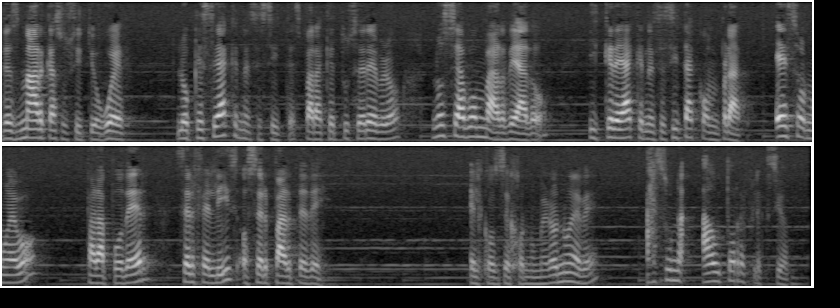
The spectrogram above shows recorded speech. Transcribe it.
desmarca su sitio web, lo que sea que necesites para que tu cerebro no sea bombardeado y crea que necesita comprar eso nuevo para poder ser feliz o ser parte de. El consejo número 9, haz una autorreflexión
